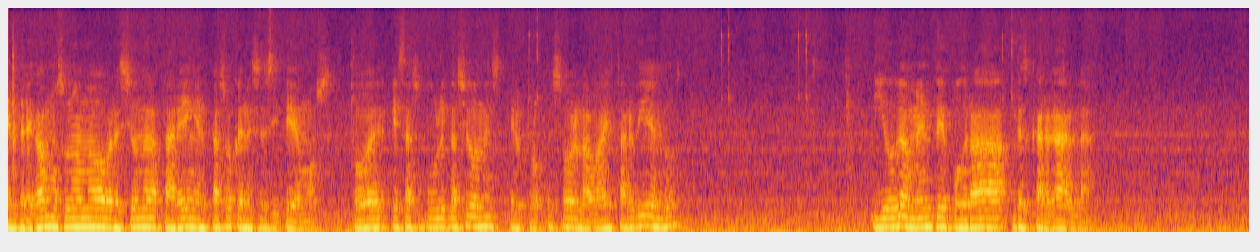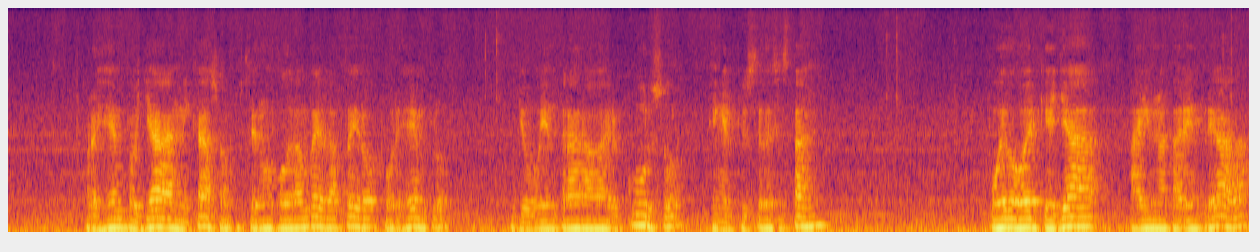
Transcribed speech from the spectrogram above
entregamos una nueva versión de la tarea en el caso que necesitemos. Todas esas publicaciones el profesor la va a estar viendo y obviamente podrá descargarla. Por ejemplo ya en mi caso ustedes no podrán verla pero por ejemplo yo voy a entrar a el curso en el que ustedes están. Puedo ver que ya hay una tarea entregada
